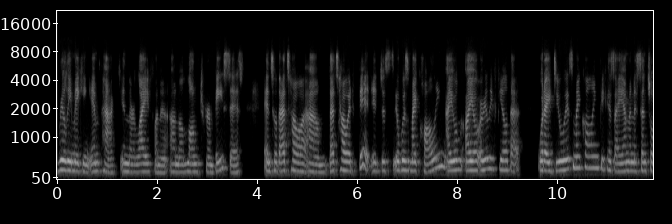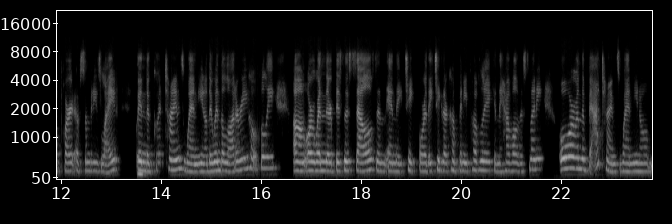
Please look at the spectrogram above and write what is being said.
really making impact in their life on a, on a long-term basis. And so that's how um, that's how it fit. It just it was my calling. I, I really feel that what i do is my calling because i am an essential part of somebody's life in the good times when you know they win the lottery hopefully um, or when their business sells and, and they take or they take their company public and they have all this money or in the bad times when you know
